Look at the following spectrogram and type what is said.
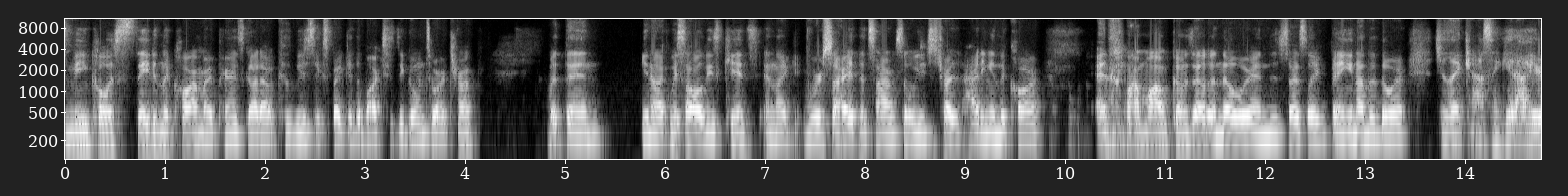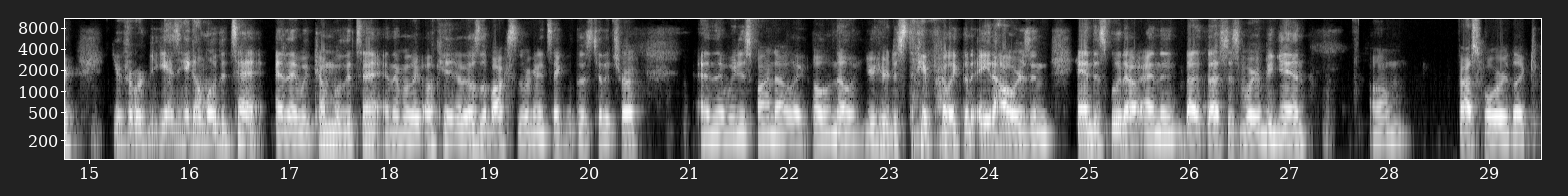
me and Cole stayed in the car. My parents got out because we just expected the boxes to go into our trunk. But then, you know, like we saw all these kids and like we're sorry at the time, so we just tried hiding in the car. And my mom comes out of nowhere and starts like banging on the door. She's like, Carson, get out here. You're, you guys need to go move the tent. And then we come move the tent. And then we're like, okay, those are the boxes we're going to take with us to the truck. And then we just find out like, oh no, you're here to stay for like the eight hours and hand this food out. And then that, that's just where it began. Um, fast forward like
